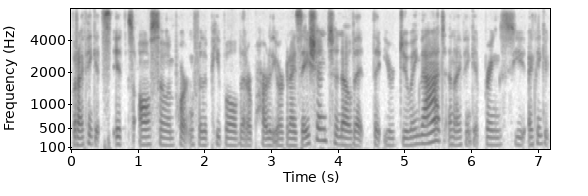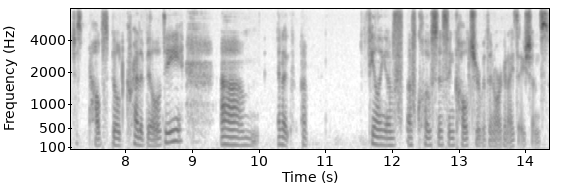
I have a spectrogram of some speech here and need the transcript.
But I think it's it's also important for the people that are part of the organization to know that that you're doing that, and I think it brings you. I think it just helps build credibility um, and a, a feeling of, of closeness and culture within organizations.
